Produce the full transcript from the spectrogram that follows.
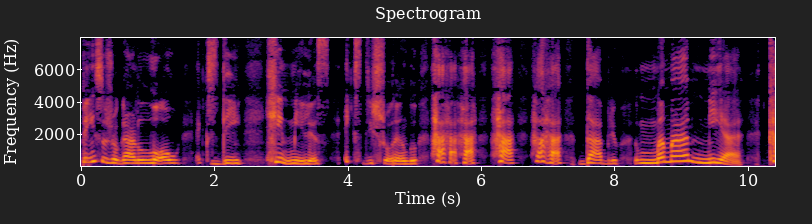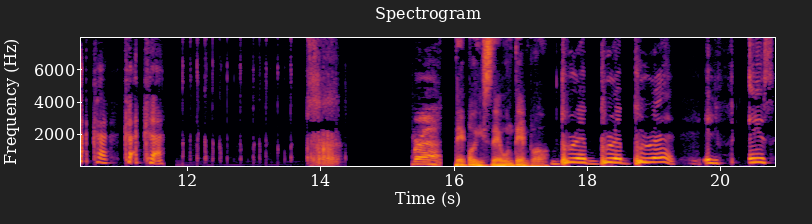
pensa jogar LOL, XD, remilhas, XD chorando, ha ha ha ha W, mamma mia, kk kk. Depois de um tempo. Bruh, bruh, bruh. Ele fez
